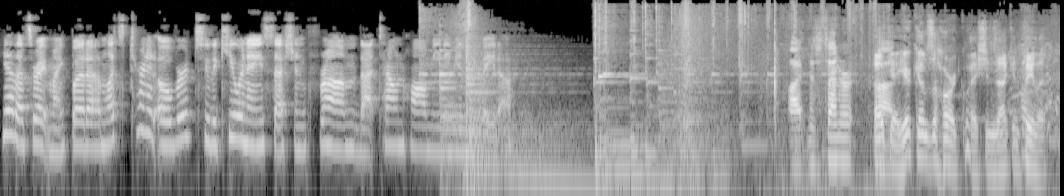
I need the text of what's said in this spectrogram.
Yeah, that's right, Mike. But um, let's turn it over to the Q and A session from that town hall meeting in Nevada. All right, Mr. Senator. Okay, uh, here comes the hard questions. I can feel it.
